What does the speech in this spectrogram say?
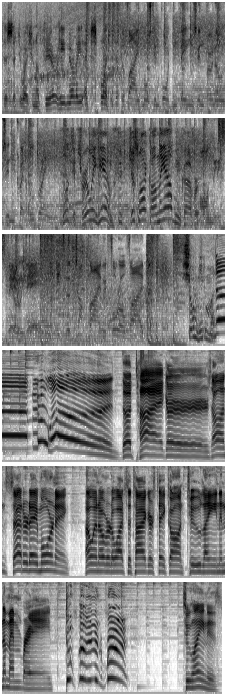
this situation of fear, he merely exploited it. The five most important things in Verno's incredible brain. Look, it's really him, just like on the album cover. On this very day, it's the top five at 405. Show me the money. Number one, the Tigers on Saturday morning. I went over to watch the Tigers take on Tulane in the membrane. Tulane in the membrane. Tulane is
